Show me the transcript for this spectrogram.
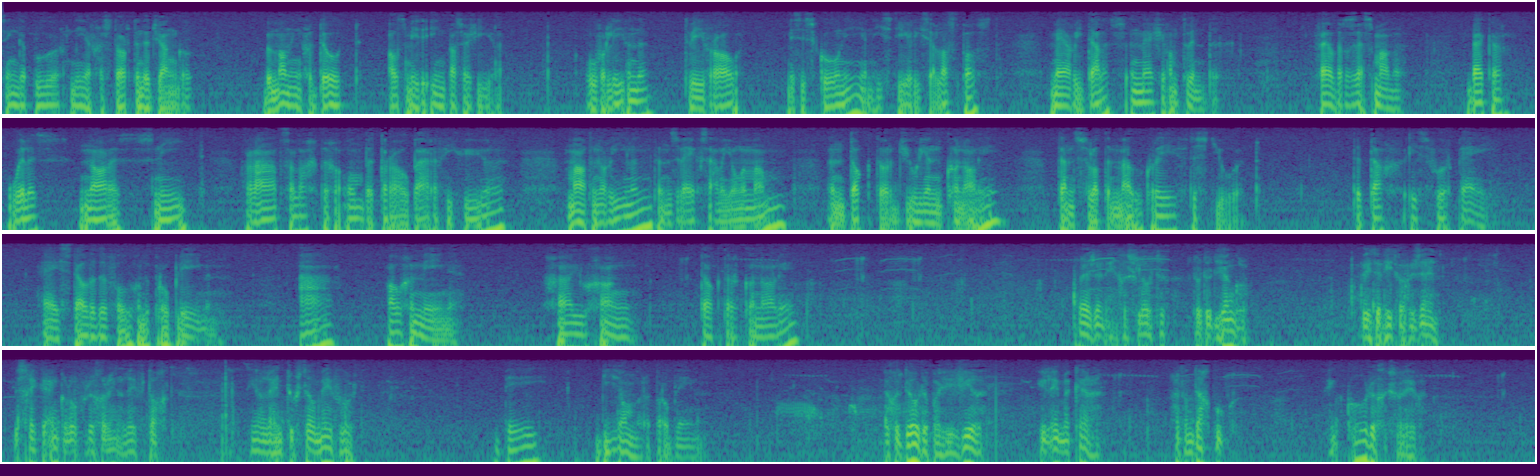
Singapore neergestort in de jungle. Bemanning gedood, als mede één passagier. Overlevende, twee vrouwen, Mrs. Coney, een hysterische lastpost, Mary Dallas, een meisje van twintig. Verder zes mannen, Becker, Willis, Norris, Sneed, raadselachtige, onbetrouwbare figuren, Martin Reeland, een zwijgzame jongeman, een dokter Julian Connolly, ten slotte Mulgrave de steward. De dag is voorbij. Hij stelde de volgende problemen. A. Algemene. Ga uw gang, dokter Connolly. Wij zijn ingesloten door de jungle. We weten niet waar we zijn. We schikken enkel over de geringe leeftocht die een lijntoestel meevoert. B. Bijzondere problemen. De gedode passagier, Elaine McCarran, had een dagboek in code geschreven.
